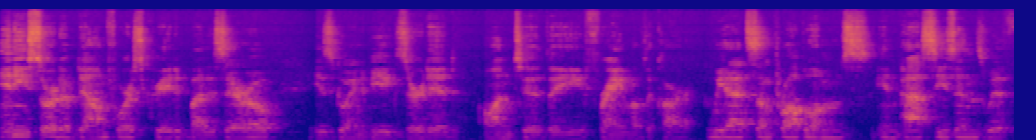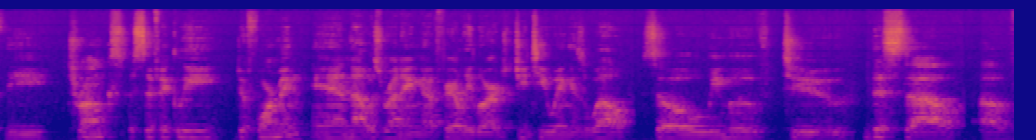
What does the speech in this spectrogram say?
any sort of downforce created by this aero is going to be exerted onto the frame of the car. We had some problems in past seasons with the trunk specifically deforming and that was running a fairly large GT wing as well. So we moved to this style of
